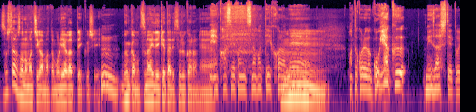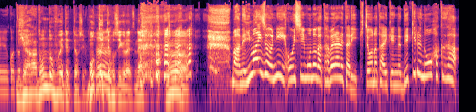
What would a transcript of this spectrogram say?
そしたらその街がまた盛り上がっていくし、うん。文化もつないでいけたりするからねね。活性化につながっていくからうね。んまたこれが500目指してということで。いやーどんどん増えていってほしいもっといってほしいぐらいですね。うん まあね今以上に美味しいものが食べられたり貴重な体験ができる農泊が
